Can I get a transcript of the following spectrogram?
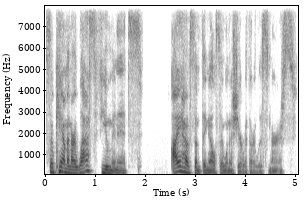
So, Cam, in our last few minutes, I have something else I want to share with our listeners.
